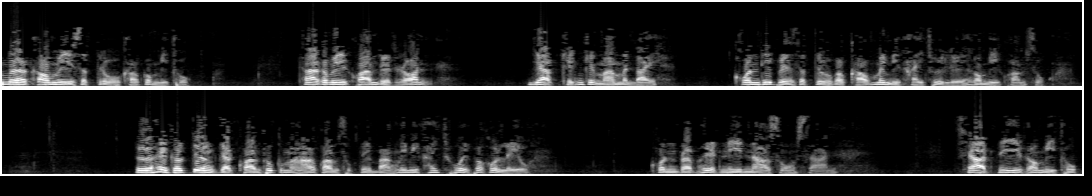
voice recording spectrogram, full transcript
เมื่อเขามีศัตรูเขาก็มีทุกข์ ถ้าเขามีความเดือดร้อน ยากเข็นขึ้นมาบันได คนที่เป็นศัตรูกับเขาไม่มีใครช่วยเหลือให้เขามีความสุขหรือให้เขาเตื้องจากความทุกข์มาหาความสุขในบ้าง ไม่มีใครช่วยเพราะเขาเลว คนประเภทนี้น่าสงสาร ชาตินี้เขามีทุกข์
